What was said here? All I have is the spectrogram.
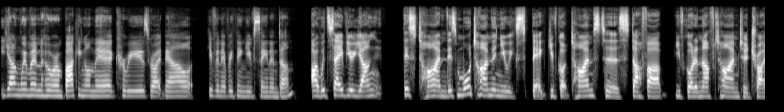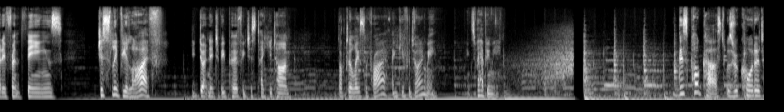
young women who are embarking on their careers right now, given everything you've seen and done? I would say if you're young, there's time. There's more time than you expect. You've got times to stuff up. You've got enough time to try different things. Just live your life. You don't need to be perfect. Just take your time. Dr. Lisa Pryor, thank you for joining me. Thanks for having me. This podcast was recorded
